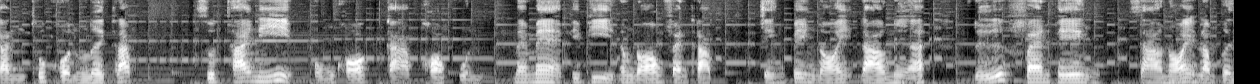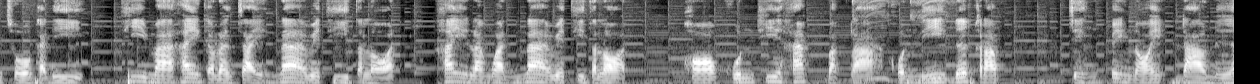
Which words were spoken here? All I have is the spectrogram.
กันทุกคนเลยครับ สุดท้ายนี้ผมขอกราบขอบคุณแม่แม่พี่พี่ๆน้องๆ แฟนคลับ เจ๋งเป้งน้อยดาวเหนือ หรือแฟนเพลงสาวน้อยลำเพลินโชว์กะดี ที่มาให้กำลังใจหน้าเวทีตลอด ให้รางวัลหน้าเวทีตลอด ขอบคุณที่ฮักบักลาคนนี้เด้อครับ เจ๋งเป้งน้อยดาวเหนือ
